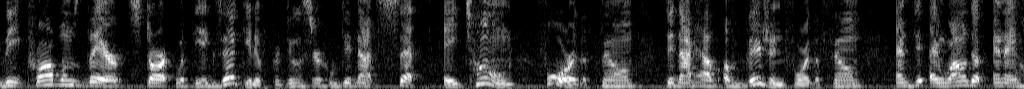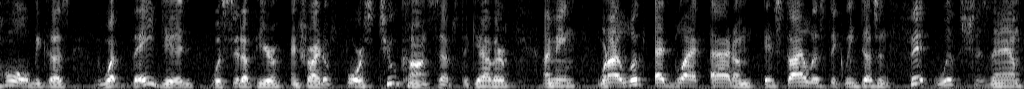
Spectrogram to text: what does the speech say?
the problems there start with the executive producer who did not set a tone for the film, did not have a vision for the film, and, and wound up in a hole because what they did was sit up here and try to force two concepts together. I mean, when I look at Black Adam, it stylistically doesn't fit with Shazam,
